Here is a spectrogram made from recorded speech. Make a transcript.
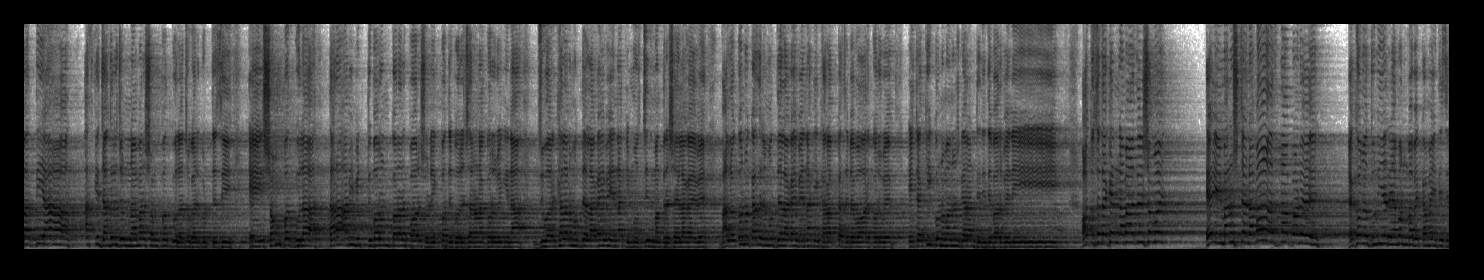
বাদ দিয়া আজকে যাদের জন্য আমার সম্পদগুলা জোগাড় করতেছি, এই সম্পদগুলা তারা আমি মৃত্যুবরণ করার পর সঠিক পথে পরিচালনা করবে কিনা, জুয়ার খেলার মধ্যে লাগাইবে নাকি মসজিদ মাদ্রাসায় লাগাইবে, ভালো কোনো কাজের মধ্যে লাগাইবে নাকি খারাপ কাজে ব্যবহার করবে, এটা কি কোনো মানুষ গ্যারান্টি দিতে পারবে নি? অথচ দেখেন নামাজের সময় মানুষটা নামাজ না পড়ে, এখনও দুনিয়ার এমন ভাবে কামাইতেছে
